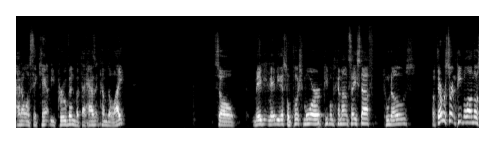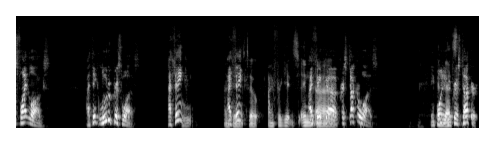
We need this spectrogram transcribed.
I don't want to say can't be proven, but that hasn't come to light. So maybe maybe this will push more people to come out and say stuff. Who knows? But there were certain people on those flight logs. I think Ludacris was. I think. Ooh, I think- so. I forget. And, I think uh, uh, Chris Tucker was. He pointed to Chris Tucker.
